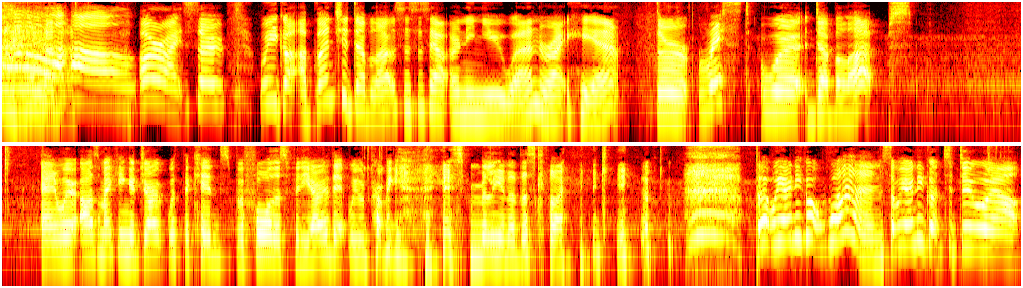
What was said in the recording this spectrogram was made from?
All right, so we got a bunch of double ups. This is our only new one right here. The rest were double ups. And we're, I was making a joke with the kids before this video that we would probably get a million of this guy again. but we only got one, so we only got to do our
